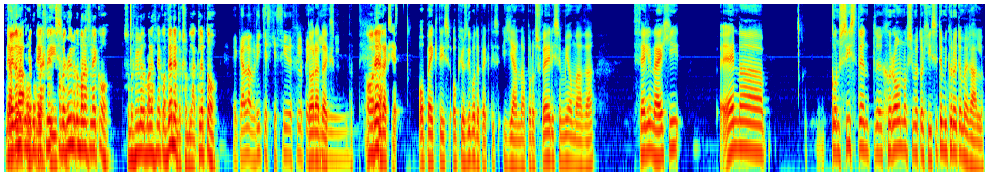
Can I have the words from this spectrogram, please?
Ναι, το είδαμε απλά και με ο το παιχνίδι, παίκτης- στο παιχνίδι με τον Παναθηναϊκό. Στο παιχνίδι με τον Παναθηναϊκό δεν έπαιξε ο Black. Λεπτό. Ε, καλά, βρήκες και εσύ, ρε φίλε, Τώρα παιχνίδι. εντάξει. Ωραία. Κοίταξε, ο παίκτης, οποιοδήποτε παίκτης, για να προσφέρει σε μια ομάδα, θέλει να έχει ένα consistent χρόνο συμμετοχής, είτε μικρό είτε μεγάλο.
